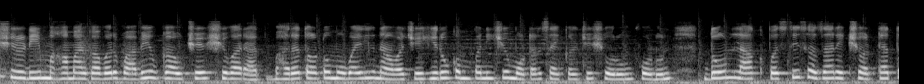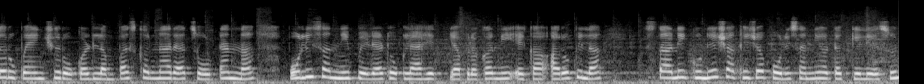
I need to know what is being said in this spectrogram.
शिर्डी महामार्गावर वावे गावचे शिवारात भारत ऑटोमोबाईल नावाचे हिरो कंपनीचे मोटरसायकलचे शोरूम फोडून दोन लाख पस्तीस हजार एकशे अठ्ठ्याहत्तर रुपयांची रोकड लंपास करणाऱ्या चोरट्यांना पोलिसांनी पेड्या ठोकल्या आहेत. या प्रकरणी एका आरोपीला स्थानिक गुन्हे शाखेच्या पोलिसांनी अटक केली असून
